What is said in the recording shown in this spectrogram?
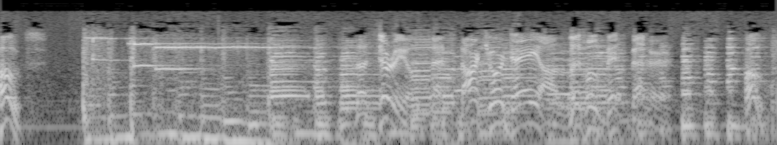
Oats. The cereals that start your day a little bit better. Oats.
